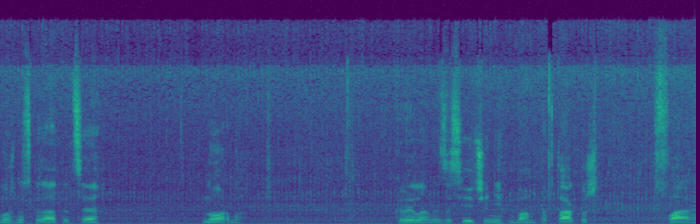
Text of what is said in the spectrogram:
можна сказати, це норма. Крила не засічені, бампер також. Фари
